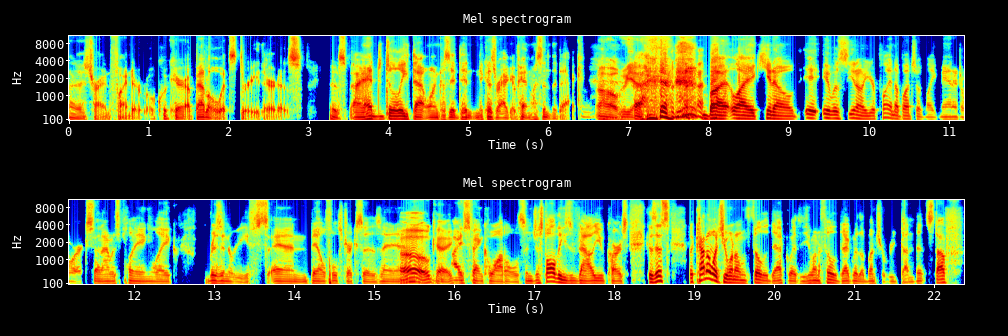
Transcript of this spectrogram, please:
I'm gonna try and find it real quick here. Battlewitz three, there it is. It was, I had to delete that one because it didn't because Ragavan was in the deck. Oh yeah. Uh, but like you know it, it was you know you're playing a bunch of like mana dorks and i was playing like risen reefs and baleful strixes and Oh, okay. ice fang coatls and just all these value cards because that's the kind of what you want to fill the deck with is you want to fill the deck with a bunch of redundant stuff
